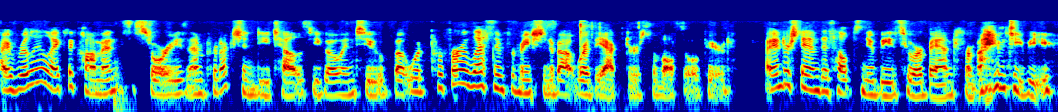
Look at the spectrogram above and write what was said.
I really like the comments, stories, and production details you go into, but would prefer less information about where the actors have also appeared. I understand this helps newbies who are banned from IMDb,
